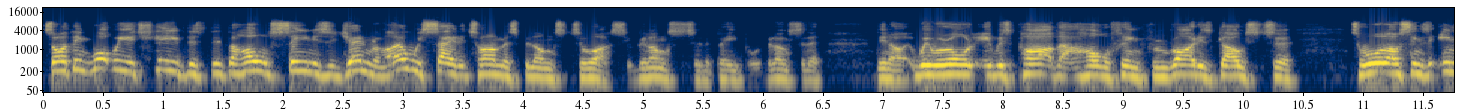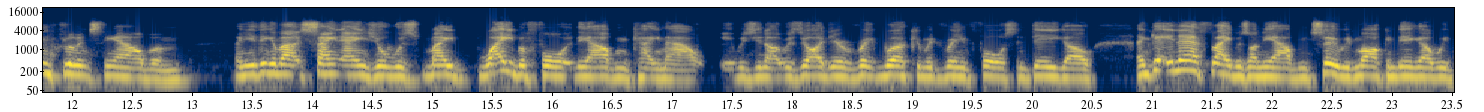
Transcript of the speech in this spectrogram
So I think what we achieved is the, the whole scene is a general. I always say that Timeless belongs to us. It belongs to the people. It belongs to the, you know, we were all. It was part of that whole thing from Riders Ghost to, to all those things influenced the album. And you think about Saint Angel was made way before the album came out. It was, you know, it was the idea of re- working with Reinforce and Dego and getting their flavors on the album too, with Mark and Dego, with,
